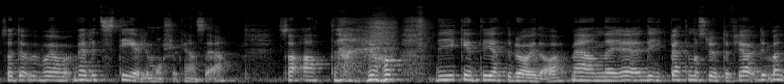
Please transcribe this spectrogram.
Så att det var jag väldigt stel i morse kan jag säga. Så att ja, det gick inte jättebra idag. Men eh, det gick bättre mot slutet. För jag, det, man,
